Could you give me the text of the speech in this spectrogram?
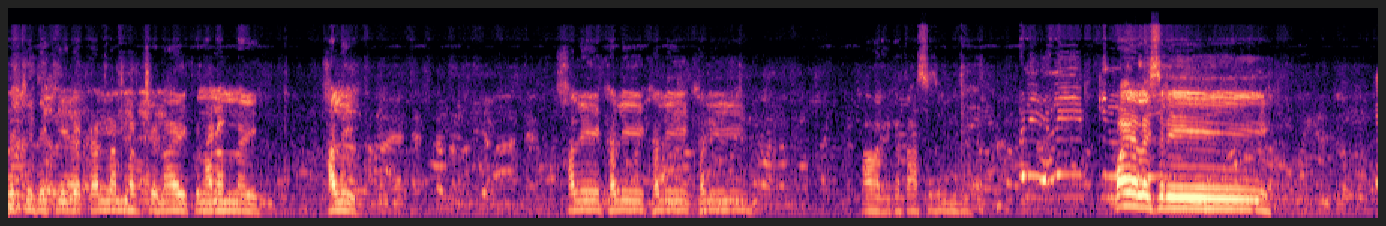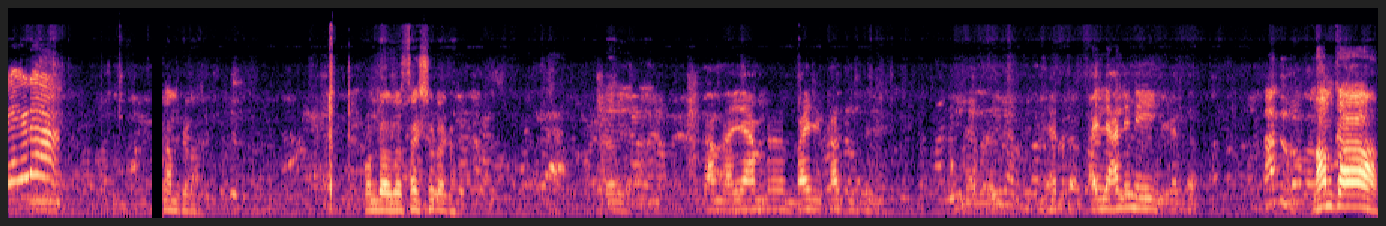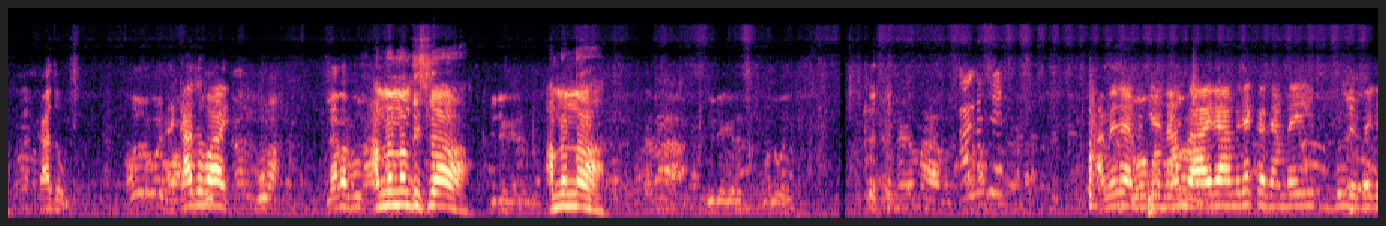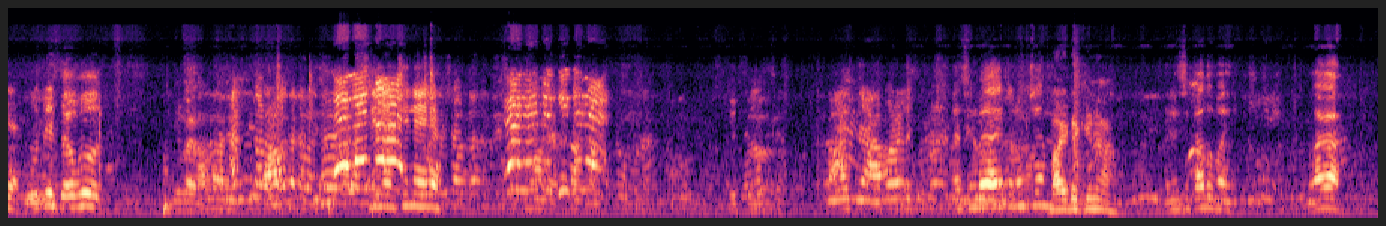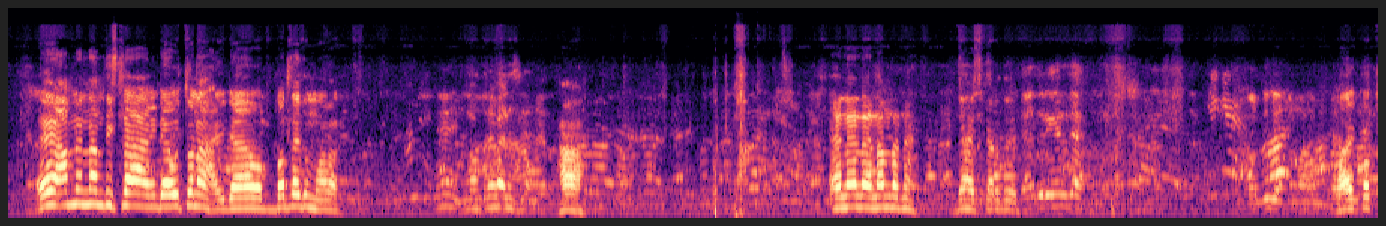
দেখি দেখি এটা কার নাম মারছে? নাই কোনো নাম নাই। খালি। খালি খালি খালি খালি। আর এটা তো আছে যেমন পায়া লাইছে রে। নাম কেনা পনেরো হাজার চারশো টাকা। আমরা বাইরে কাজ হালি নেই নাম কার কাজু কাজু ভাই আপনার নাম দিসলা? আপনার না? আমি আমি কি নাম বাইরে আমি দেখতেছি আমরা এই বুলের বাইরে এ, আপনার নাম দিসলা এটা হইতো না, এটা বদলাই তুমি আবার। হ্যাঁ। এ, না না, নামটা না। ভাই, কত?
